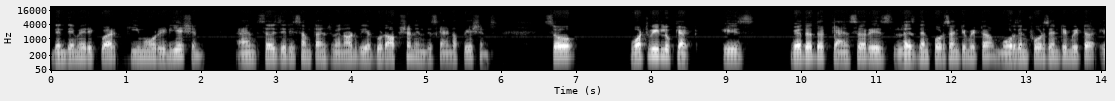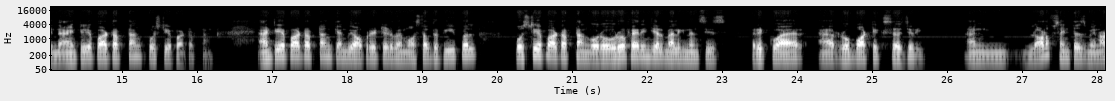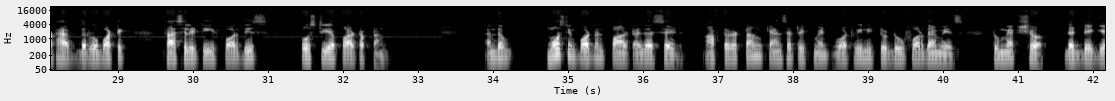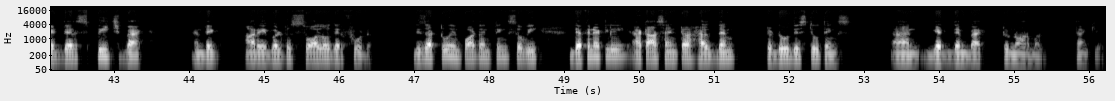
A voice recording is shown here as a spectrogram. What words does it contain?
then they may require chemo radiation. And surgery sometimes may not be a good option in this kind of patients. So what we look at is whether the cancer is less than 4 centimeter, more than 4 centimeter in the anterior part of tongue, posterior part of tongue. Anterior part of tongue can be operated by most of the people. Posterior part of tongue or oropharyngeal malignancies require a robotic surgery and lot of centers may not have the robotic facility for this posterior part of tongue. And the most important part as I said after a tongue cancer treatment what we need to do for them is to make sure that they get their speech back and they are able to swallow their food. These are two important things. So we definitely at our center help them to do these two things and get them back to normal. Thank you.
